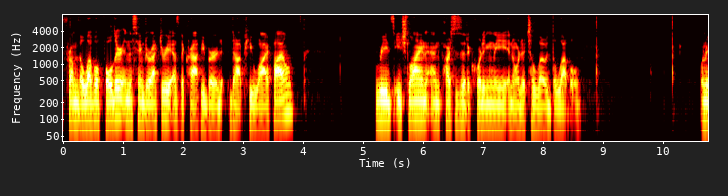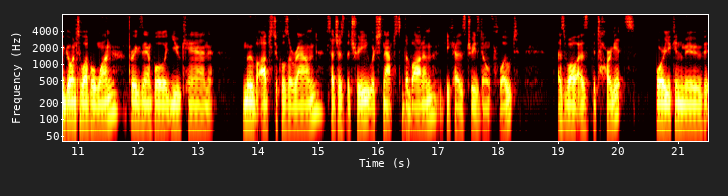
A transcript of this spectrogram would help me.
from the level folder in the same directory as the crappybird.py file, reads each line and parses it accordingly in order to load the level. When we go into level 1, for example, you can move obstacles around, such as the tree, which snaps to the bottom because trees don't float as well as the targets, or you can move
